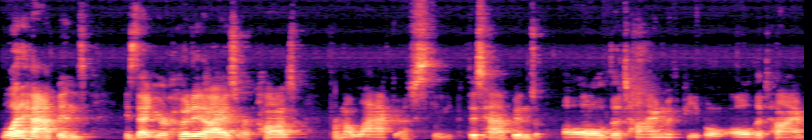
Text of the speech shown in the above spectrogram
What happens is that your hooded eyes are caused from a lack of sleep. This happens all the time with people, all the time.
